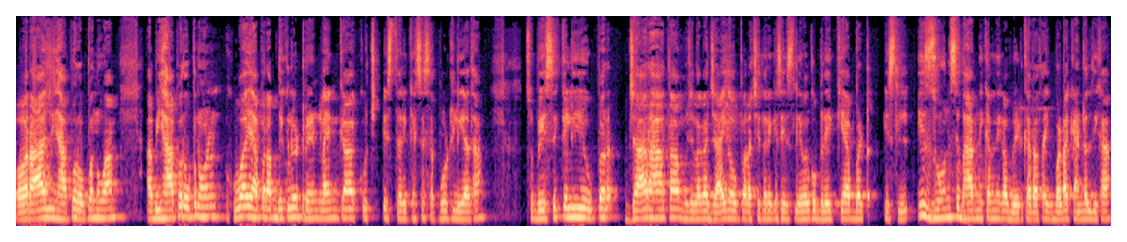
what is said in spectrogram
और आज यहाँ पर ओपन हुआ। अब यहाँ पर ओपन हुआ, यहाँ पर आप देख लो ट्रेंड लाइन का कुछ इस तरीके से सपोर्ट लिया था। सो so बेसिकली ये ऊपर जा रहा था, मुझे लगा जाएगा ऊपर अच्छी तरीके से इस लेवल को ब्रेक किया बट इस इस जोन से बाहर निकलने का वेट कर रहा था। एक बड़ा कैंडल दिखा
